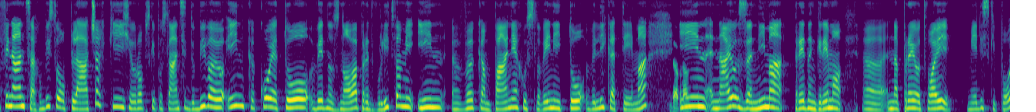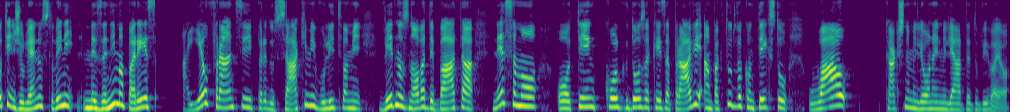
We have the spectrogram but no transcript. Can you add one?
financah, v bistvu o plačah, ki jih evropski poslanci dobivajo in kako je to vedno znova pred volitvami in v kampanjah v Sloveniji to velika tema. Dobro. In naj jo zanima, preden gremo uh, naprej o tvoji medijski poti in življenju v Sloveniji, me zanima pa res. A je v Franciji pred vsakimi volitvami vedno znova debata ne samo o tem, koliko kdo za kaj zapravi, ampak tudi v kontekstu, wow, kakšne milijone in milijarde dobivajo?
